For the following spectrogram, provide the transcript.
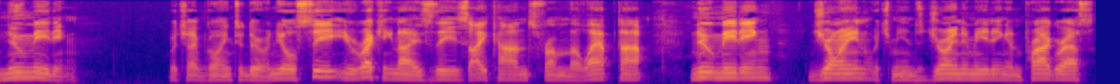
New Meeting which I'm going to do. And you'll see, you recognize these icons from the laptop. New meeting, join, which means join a meeting in progress,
